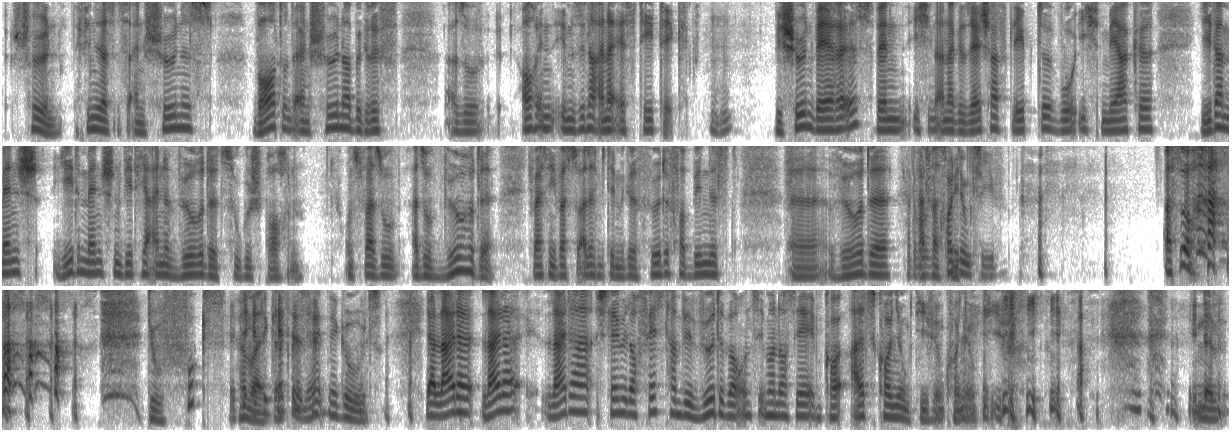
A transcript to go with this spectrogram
schön. Ich finde, das ist ein schönes Wort und ein schöner Begriff. Also auch in, im Sinne einer Ästhetik. Mhm. Wie schön wäre es, wenn ich in einer Gesellschaft lebte, wo ich merke, jeder Mensch, jedem Menschen wird hier eine Würde zugesprochen. Und zwar so, also Würde. Ich weiß nicht, was du alles mit dem Begriff Würde verbindest. Äh, Würde hat, hat was Konjunktiv. mit. Ach so. du Fuchs. Hör mal, das gefällt ne? mir gut. Ja, leider, leider, leider stellen wir doch fest, haben wir Würde bei uns immer noch sehr im als Konjunktiv im Konjunktiv. ja. In der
